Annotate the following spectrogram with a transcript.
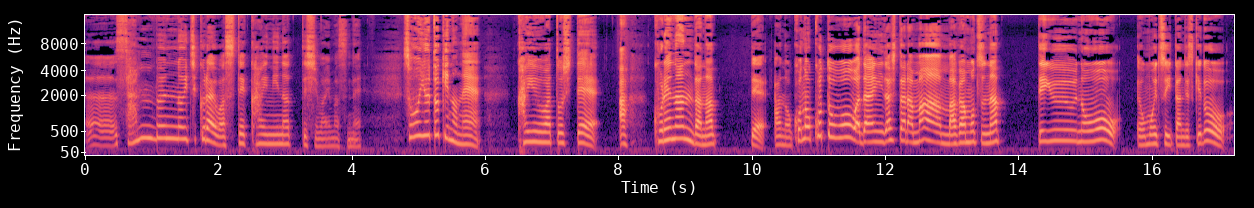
うーん、3分の1くらいは捨て会になってしまいますね。そういう時のね、会話として、あ、これなんだなって、あの、このことを話題に出したら、まあ、間が持つなっていうのを思いついたんですけど、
